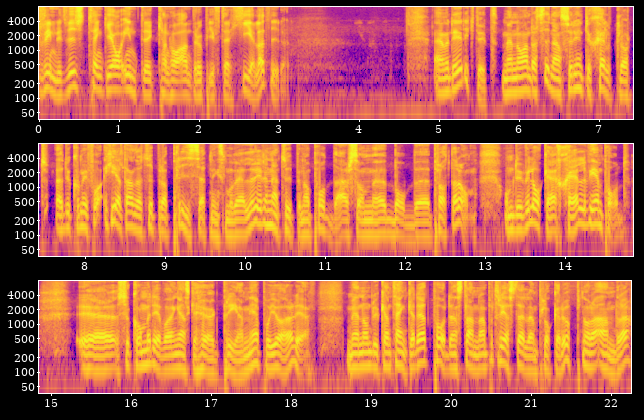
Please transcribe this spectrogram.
rimligtvis, tänker jag, inte kan ha andra uppgifter hela tiden. Nej, men det är riktigt. Men å andra sidan så är det inte självklart. Du kommer få helt andra typer av prissättningsmodeller i den här typen av poddar som eh, Bob eh, pratar om. Om du vill åka själv i en podd eh, så kommer det vara en ganska hög premie på att göra det. Men om du kan tänka dig att podden stannar på tre ställen, plockar upp några andra,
